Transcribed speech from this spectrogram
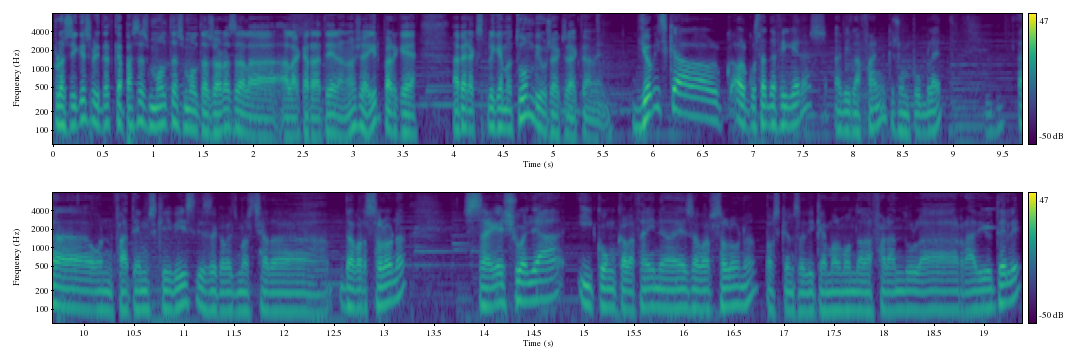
Però sí que és veritat que passes moltes, moltes hores a la, a la carretera, no, Jair? Perquè, a veure, expliquem, tu on vius exactament? Jo visc al, al costat de Figueres, a Vilafant, que és un poblet, eh, on fa temps que hi visc, des de que vaig marxar de, de Barcelona. Segueixo allà i com que la feina és a Barcelona, pels que ens dediquem al món de la faràndula, ràdio, tele,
